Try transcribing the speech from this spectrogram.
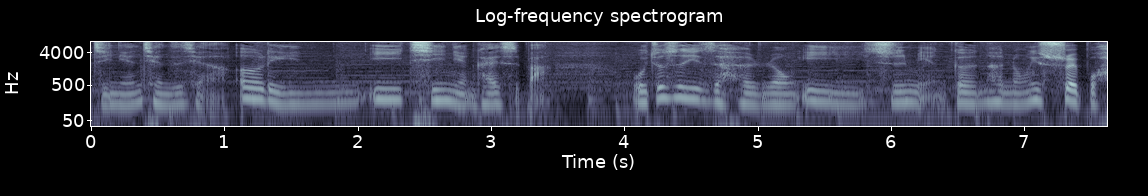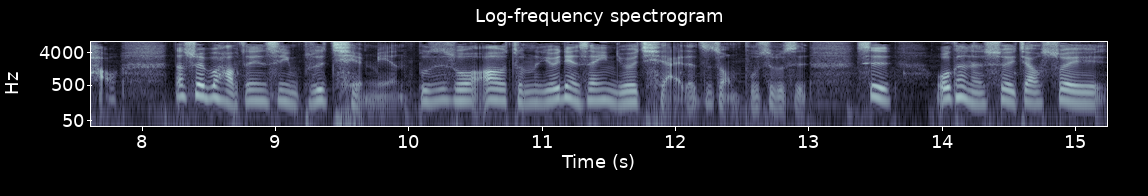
几年前之前啊，二零一七年开始吧。我就是一直很容易失眠，跟很容易睡不好。那睡不好这件事情不是浅眠，不是说哦怎么有一点声音你就会起来的这种，不是不是，是我可能睡觉睡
